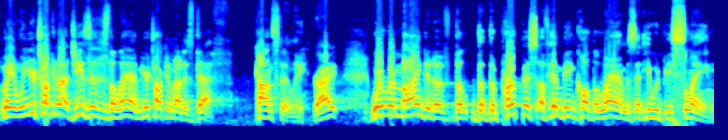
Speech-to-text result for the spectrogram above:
I mean, when you're talking about Jesus as the Lamb, you're talking about his death constantly, right? We're reminded of the, the, the, purpose of him being called the Lamb is that he would be slain.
